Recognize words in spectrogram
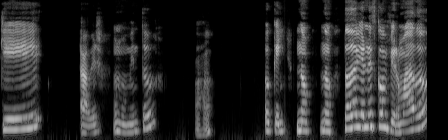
que... A ver, un momento. Ajá. Ok, no, no, todavía no es confirmado,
